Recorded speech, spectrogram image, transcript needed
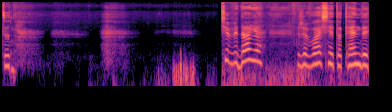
Cudnie. Się wydaje, że właśnie to tędy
